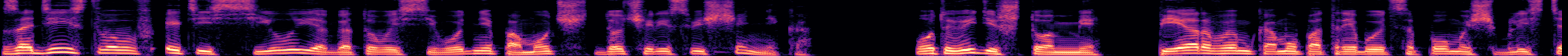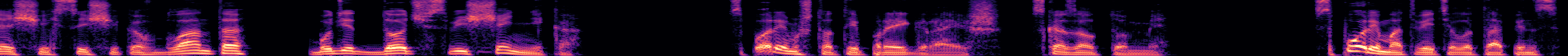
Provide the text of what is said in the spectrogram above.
Задействовав эти силы, я готова сегодня помочь дочери священника. Вот увидишь, Томми, первым, кому потребуется помощь блестящих сыщиков Бланта, будет дочь священника». «Спорим, что ты проиграешь», — сказал Томми. «Спорим», — ответила Таппинс.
